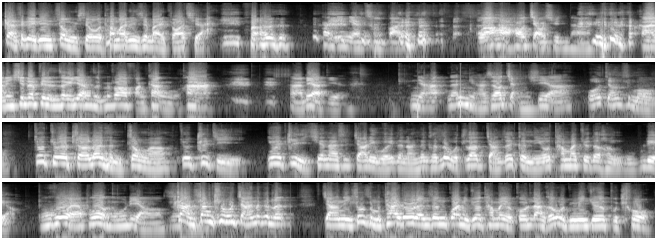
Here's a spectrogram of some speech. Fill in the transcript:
干这个一定重修，我他妈一定先把你抓起来。妈的，干你娘鸡巴！我要好好教训他 啊！你现在变成这个样子，没办法反抗我哈！啊，亮点，你还那你还是要讲一下啊！我讲什么？就觉得责任很重啊，就自己因为自己现在是家里唯一的男生，可是我知道讲这个你又他妈觉得很无聊。不会啊，不会很无聊、哦。干，上次我讲那个人讲你说什么太多人生观，你觉得他妈有够烂，可是我明明觉得不错。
